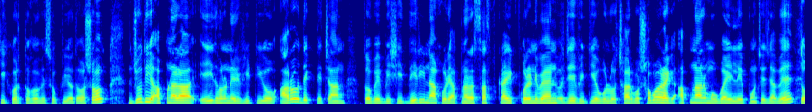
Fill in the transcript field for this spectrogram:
কী করতে হবে সুপ্রিয় দর্শক? যদি আপনারা এই ধরনের ভিডিও আরও দেখতে চান, তবে বেশি দেরি না করে আপনারা সাবস্ক্রাইব করে নেবেন। যে ভিডিওগুলো ছাড়বো সবার আগে আপনার মোবাইলে পৌঁছে যাবে। তো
